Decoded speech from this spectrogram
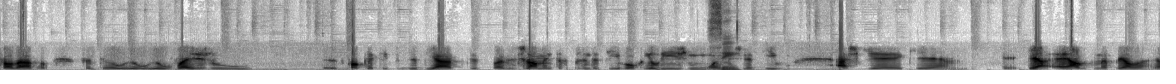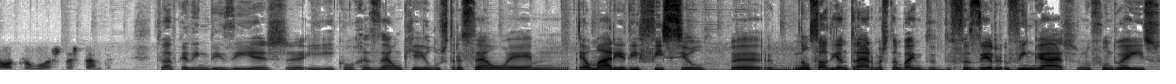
saudável. Portanto, eu, eu, eu vejo eh, qualquer tipo de, de arte, geralmente representativa, ou realismo, ou imaginativo, acho que é, que é, é, é algo que me apela, é algo que eu gosto bastante. Tu há bocadinho dizias, eh, e, e, com razão, que a ilustração é, é uma área difícil, uh, não só de entrar, mas também de, de, fazer vingar, no fundo é isso.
